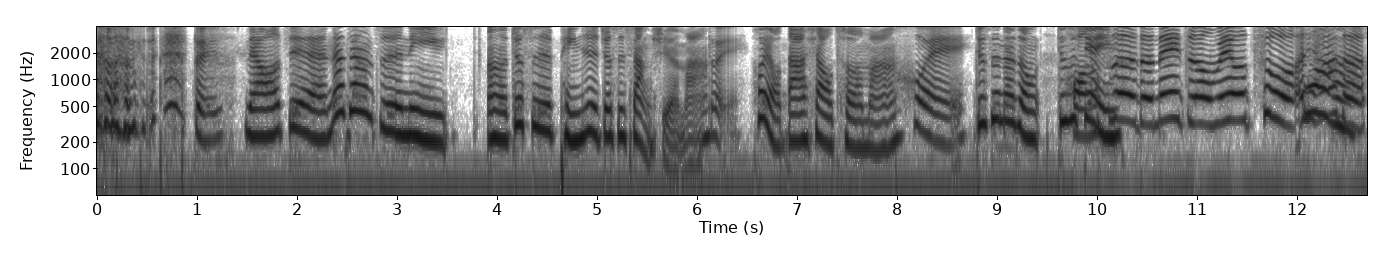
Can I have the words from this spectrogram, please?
对了解。那这样子你，呃，就是平日就是上学吗？对，会有搭校车吗？会。就是那种，就是黄电影色的那种，没有错，而且它的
